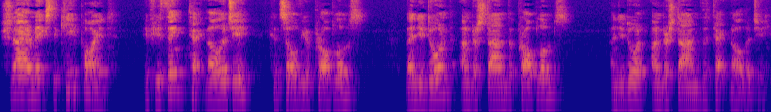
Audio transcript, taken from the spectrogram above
Schneier makes the key point. If you think technology can solve your problems, then you don't understand the problems and you don't understand the technology.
